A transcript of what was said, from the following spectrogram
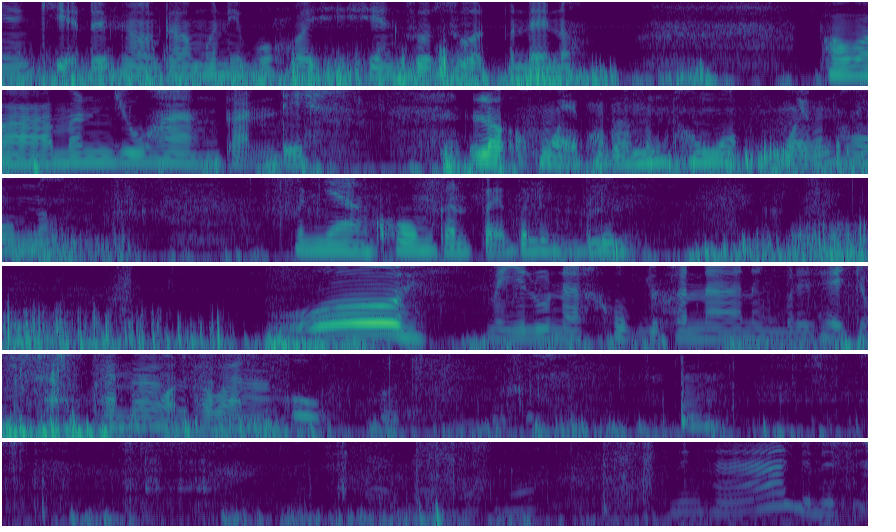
ย่งเขียดได้เพียงแต่ว่ามื้อนี้บ่ค่อยสิเสียงสดๆปานใดเนาะเพราะว่ามันอยู่ห่างกันเด้เลาะหวยผัดว่ามันหอมหวยมันหอมเนาะ มันย่างโคมกันไปบลึมบลึมโอ้ยไม่รู้นะคุบอยู่ข้างหน้าหนึ่งบริเทศจนมันถางพันหอดสวรรค์ยังหาอยู่ในติด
